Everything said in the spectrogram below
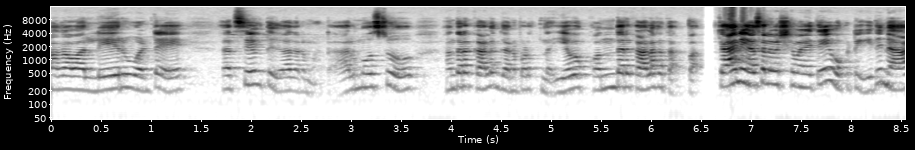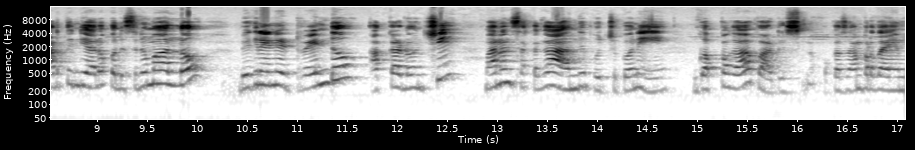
మగవాళ్ళు లేరు అంటే అతిశయోక్తి కాదనమాట. ఆల్మోస్ట్ అందరి కాళ్ళకు కనపడుతుంది ఏవో కొందరి కాళ్ళకు తప్ప. కానీ అసలు విషయం అయితే ఒకటి. ఇది నార్త్ ఇండియాలో కొన్ని సినిమాల్లో బిగినైన ట్రెండ్ అక్కడ నుంచి మనం చక్కగా అందిపుచ్చుకొని గొప్పగా పాటిస్తున్నాం. ఒక సాంప్రదాయం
